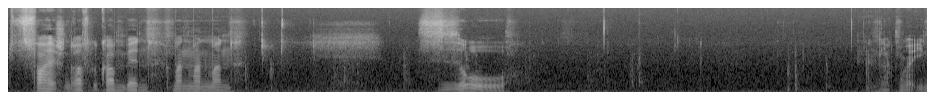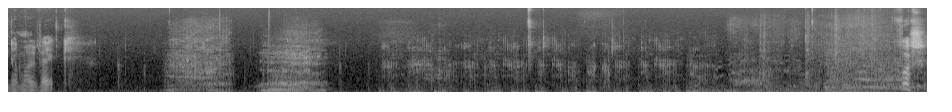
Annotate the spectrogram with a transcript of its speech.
vorher schon drauf gekommen bin. Mann, Mann, Mann. So. Dann locken wir ihn da mal weg. Wusch.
